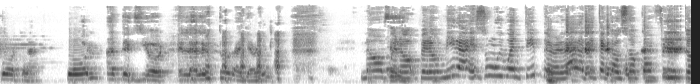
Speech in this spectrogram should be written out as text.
cosa, pon atención en la lectura, ¿ya ves? No, pero, pero mira, es un muy buen tip, de verdad. A ti te causó conflicto.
